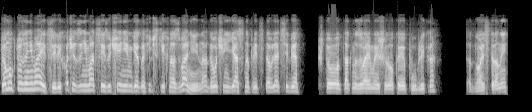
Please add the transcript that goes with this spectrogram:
Тому, кто занимается или хочет заниматься изучением географических названий, надо очень ясно представлять себе, что так называемая широкая публика, с одной стороны,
